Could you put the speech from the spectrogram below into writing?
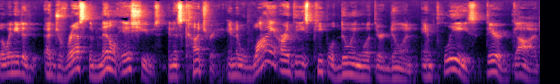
but we need to address the mental issues in this country. And why are these people doing what they're doing? And please, dear God,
